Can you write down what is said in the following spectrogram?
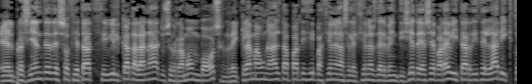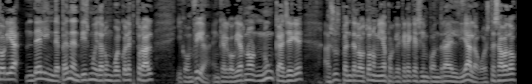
El presidente de Sociedad Civil Catalana, Josep Ramón Bosch, reclama una alta participación en las elecciones del 27S para evitar, dice, la victoria del independentismo y dar un vuelco electoral y confía en que el gobierno nunca llegue a suspender la autonomía porque cree que se impondrá el diálogo. Este sábado,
